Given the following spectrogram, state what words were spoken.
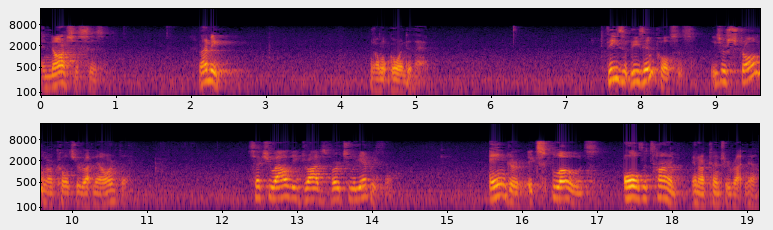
and narcissism? I mean, I won't go into that. These, these impulses, these are strong in our culture right now, aren't they? Sexuality drives virtually everything. Anger explodes all the time in our country right now.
